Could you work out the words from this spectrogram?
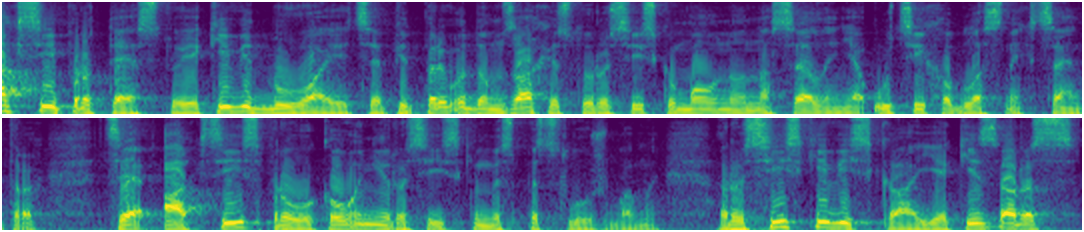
Акції протесту, які відбуваються під приводом захисту російськомовного населення у цих обласних центрах, це акції, спровоковані російськими спецслужбами. Російські війська, які зараз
